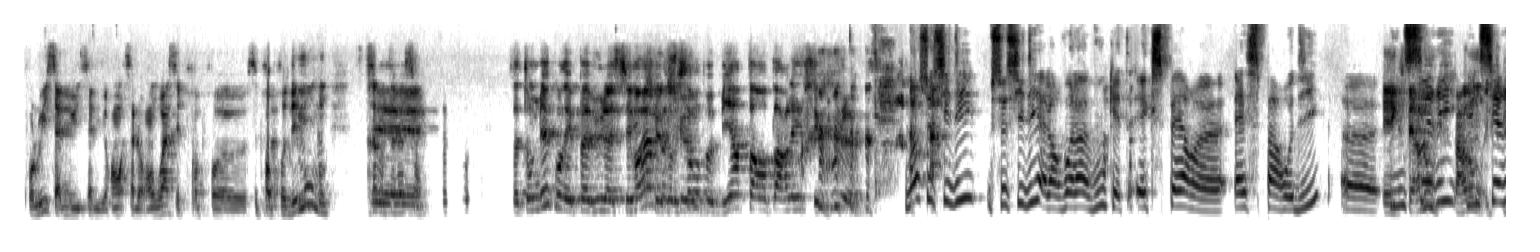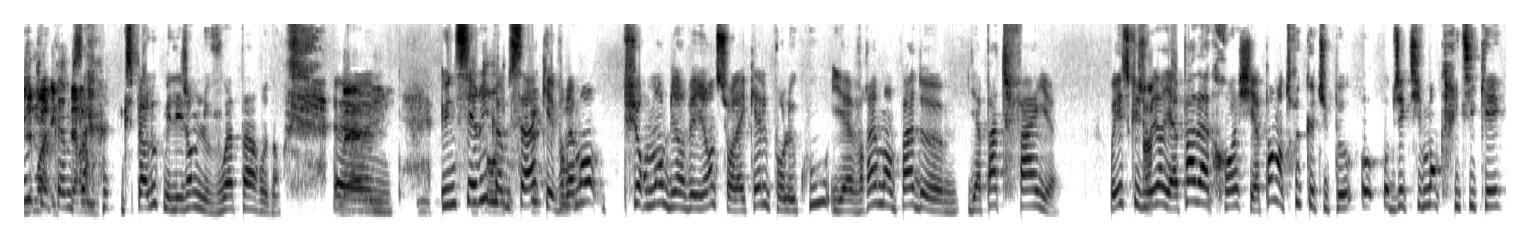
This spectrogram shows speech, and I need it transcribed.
pour lui, ça lui ça lui rend, ça le renvoie à ses propres ses propres démons. Donc c'est très intéressant. Ça tombe bien qu'on n'ait pas vu la série, parce, que comme ça on peut bien pas en parler, c'est cool. non, ceci dit, ceci dit, alors voilà, vous qui êtes expert euh, S parodie, euh, une série, une série qui est comme ça, expert look, mais les gens ne le voient pas, Ronan. Bah euh, une série comme ça qui est vraiment purement bienveillante, sur laquelle pour le coup, il y a vraiment pas de, il y a pas de faille. Vous voyez ce que je veux ah. dire? Il n'y a pas d'accroche, il n'y a pas un truc que tu peux objectivement critiquer.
